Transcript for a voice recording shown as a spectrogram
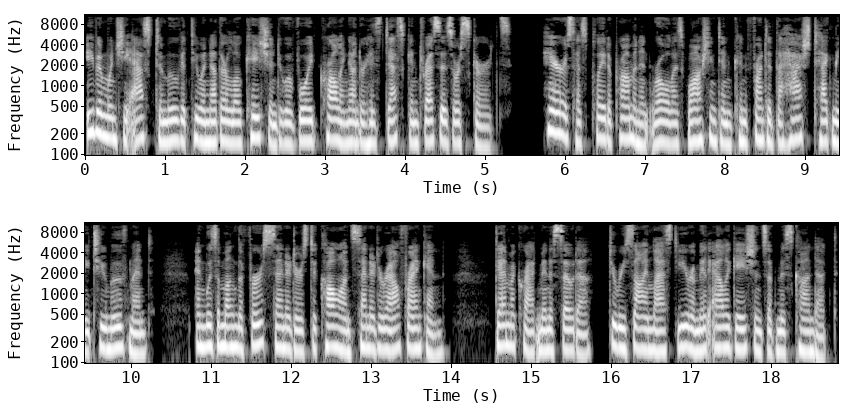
Even when she asked to move it to another location to avoid crawling under his desk in dresses or skirts. Harris has played a prominent role as Washington confronted the hashtag MeToo movement and was among the first senators to call on Senator Al Franken, Democrat Minnesota, to resign last year amid allegations of misconduct.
